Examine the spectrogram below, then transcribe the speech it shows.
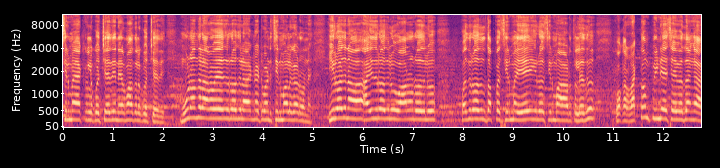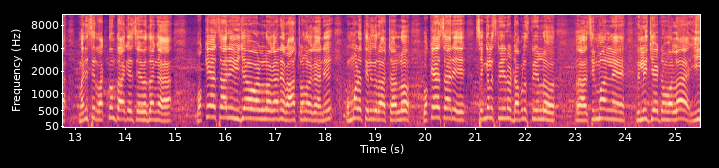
సినిమా యాక్టర్లకు వచ్చేది నిర్మాతలకు వచ్చేది. మూడు వందల అరవై ఐదు రోజులు ఆడినటువంటి సినిమాలు కూడా ఉన్నాయి. ఈ రోజున ఐదు రోజులు వారం రోజులు పది రోజులు తప్ప సినిమా ఏ హీరో సినిమా ఆడతలేదు. ఒక రక్తం పిండేసే విధంగా మనిషి రక్తం తాగేసే విధంగా ఒకేసారి విజయవాడలో కానీ రాష్ట్రంలో కానీ ఉమ్మడి తెలుగు రాష్ట్రాల్లో ఒకేసారి సింగిల్ స్క్రీన్ డబుల్ స్క్రీన్లో సినిమాల్ని రిలీజ్ చేయటం వల్ల ఈ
